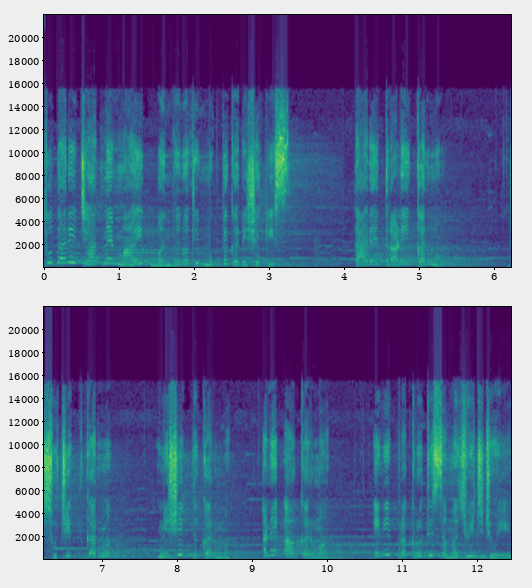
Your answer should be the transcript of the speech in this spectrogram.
તું તારી જાતને માયિક બંધનોથી મુક્ત કરી શકીશ. તારે ત્રણેય કર્મો, સૂચિત કર્મ, નિષિદ્ધ કર્મ અને અકર્મ, એની પ્રકૃતિ સમજવી જ જોઈએ.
